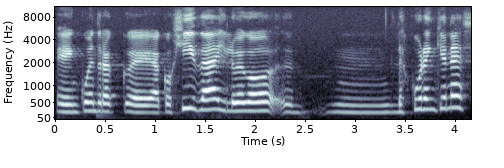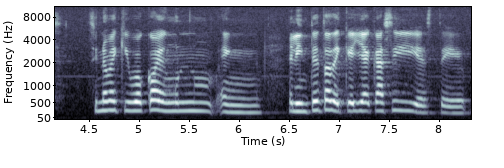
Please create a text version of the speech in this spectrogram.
encuentra eh, acogida y luego mm, descubren quién es. Si no me equivoco, en, un, el intento de que ella casi este,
